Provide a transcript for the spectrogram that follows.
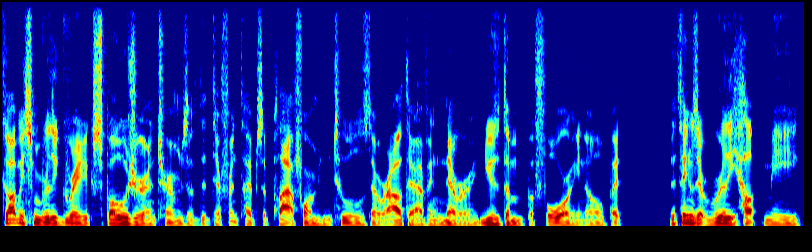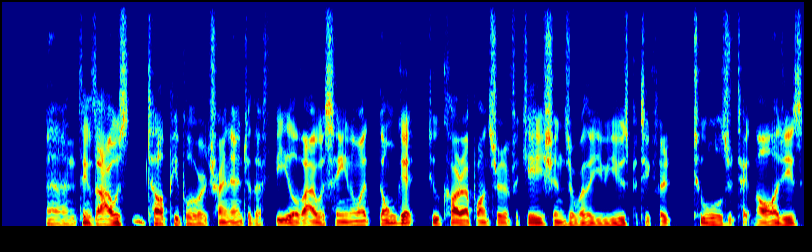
got me some really great exposure in terms of the different types of platforms and tools that were out there, having never used them before. You know, but the things that really helped me and things I always tell people who are trying to enter the field, I was saying, you know what, don't get too caught up on certifications or whether you use particular tools or technologies.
